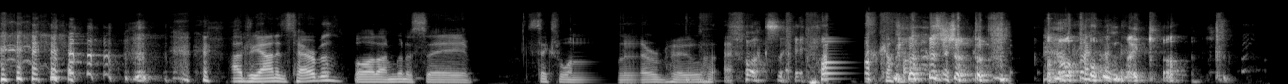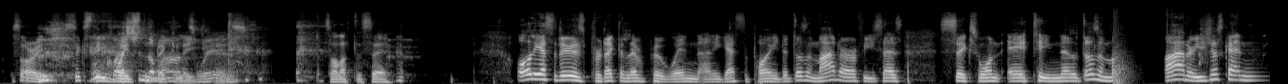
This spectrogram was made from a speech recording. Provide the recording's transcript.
Adrian is terrible, but I'm going to say 6 1 Liverpool. Fuck's sake. Fuck off. Shut the f- up. Oh my god. Sorry, 16 points Question to the man's league. ways. That's all I have to say. All he has to do is predict a Liverpool win and he gets the point. It doesn't matter if he says 6 1, 18 0. It doesn't matter. He's just getting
